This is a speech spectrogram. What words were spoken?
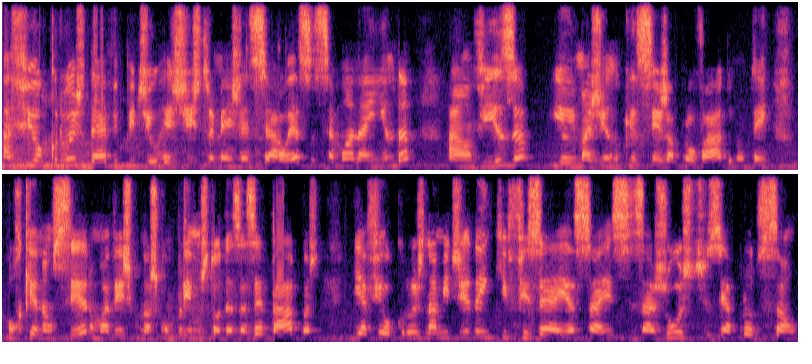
A Fiocruz deve deve pedir o registro emergencial essa semana ainda, a Anvisa, e eu imagino que seja aprovado, não tem por que não ser, uma vez que nós cumprimos todas as etapas, e a Fiocruz, na medida em que fizer essa, esses ajustes e a produção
